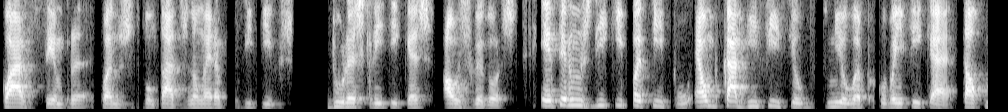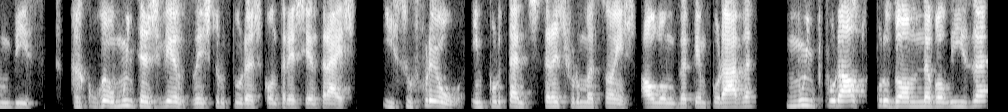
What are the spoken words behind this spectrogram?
quase sempre, quando os resultados não eram positivos, duras críticas aos jogadores. Em termos de equipa tipo, é um bocado difícil defini-la, porque o Benfica, tal como disse, recorreu muitas vezes a estruturas com três centrais e sofreu importantes transformações ao longo da temporada, muito por alto, por Dome na baliza,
